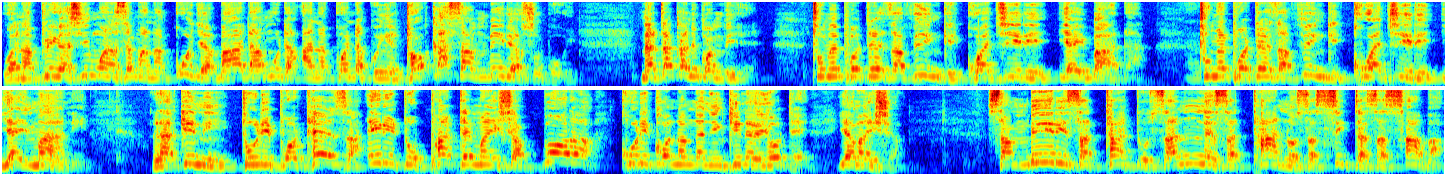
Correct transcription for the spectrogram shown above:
Wanapiga simu, anasema anakuja. Baada ya muda anakwenda kwingine, toka saa mbili asubuhi. Nataka nikwambie, tumepoteza vingi kwa ajili ya ibada, tumepoteza vingi kwa ajili ya imani, lakini tulipoteza ili tupate maisha bora kuliko namna nyingine yoyote ya maisha. saa mbili saa tatu saa nne saa tano saa sita saa saba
